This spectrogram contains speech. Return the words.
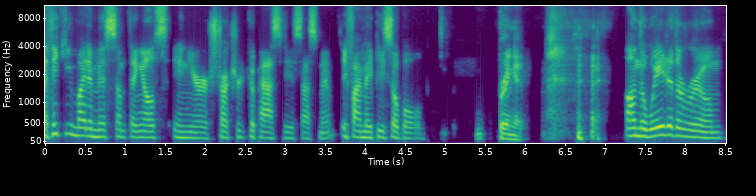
I think you might have missed something else in your structured capacity assessment, if I may be so bold. Bring it. On the way to the room,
